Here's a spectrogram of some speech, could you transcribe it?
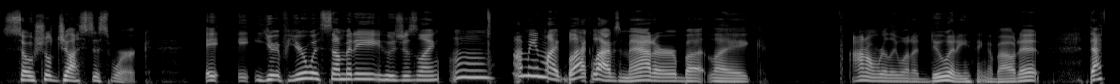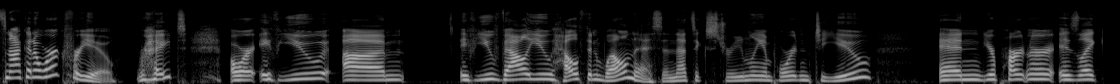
social justice work, it, it, you, if you're with somebody who's just like, mm, I mean, like Black Lives Matter, but like, I don't really want to do anything about it, that's not going to work for you, right? Or if you, um, if you value health and wellness and that's extremely important to you, and your partner is like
